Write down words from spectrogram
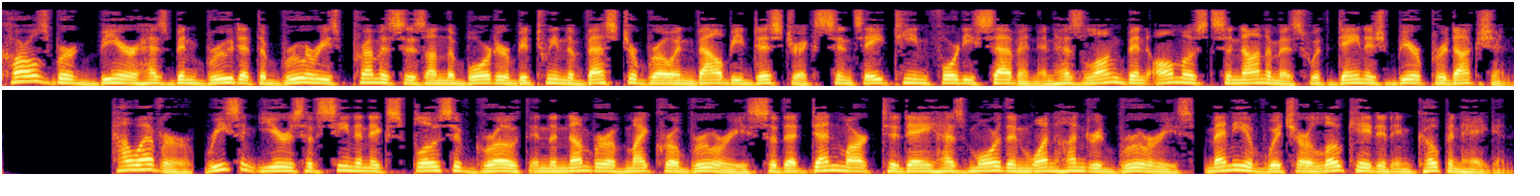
Carlsberg beer has been brewed at the brewery's premises on the border between the Vesterbro and Valby districts since 1847 and has long been almost synonymous with Danish beer production. However, recent years have seen an explosive growth in the number of microbreweries so that Denmark today has more than 100 breweries, many of which are located in Copenhagen.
